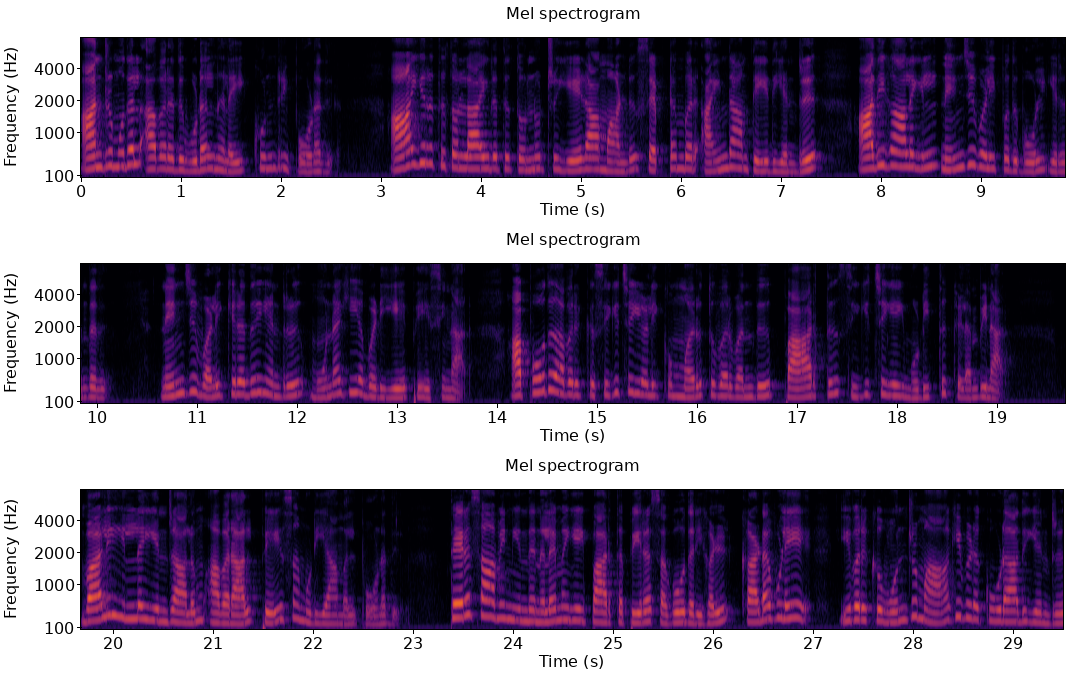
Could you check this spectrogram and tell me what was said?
அன்று முதல் அவரது உடல்நிலை குன்றி போனது. ஆயிரத்து தொள்ளாயிரத்து தொன்னூற்றி ஏழாம் ஆண்டு செப்டம்பர் ஐந்தாம் தேதியன்று அதிகாலையில் நெஞ்சு வலிப்பது போல் இருந்தது. நெஞ்சு வலிக்கிறது என்று முனகியபடியே பேசினார். அப்போது அவருக்கு சிகிச்சை அளிக்கும் மருத்துவர் வந்து பார்த்து சிகிச்சையை முடித்து கிளம்பினார். வழி இல்லை என்றாலும் அவரால் பேச முடியாமல் போனது. தெரசாவின் இந்த நிலைமையை பார்த்த பிற சகோதரிகள் கடவுளே இவருக்கு ஒன்றும் ஆகிவிடக்கூடாது என்று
